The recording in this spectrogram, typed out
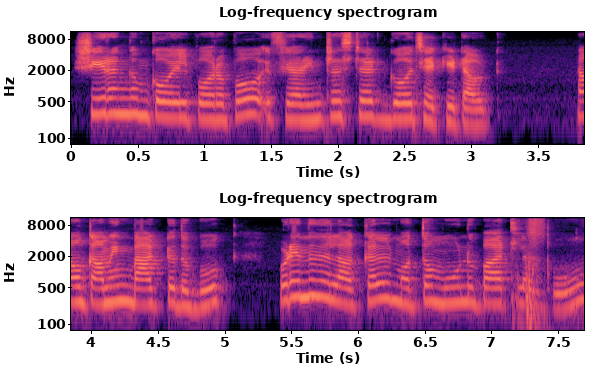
ஸ்ரீரங்கம் கோவில் போறப்போ, if you are interested go check it out. Now coming back to the book. உடைந்த நிலாக்கள் மொத்தம் மூணு பார்ட்டில் இருக்கும்.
